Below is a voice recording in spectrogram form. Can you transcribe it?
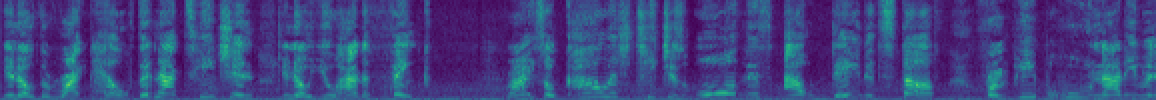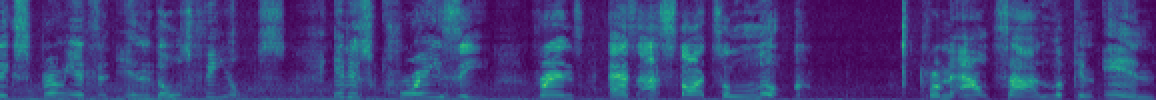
you know, the right health. They're not teaching, you know, you how to think right? So college teaches all this outdated stuff from people who not even experienced in those fields. It is crazy, friends, as I start to look from the outside looking in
